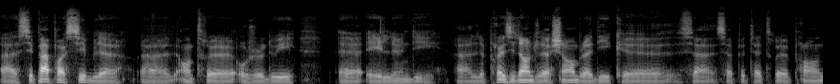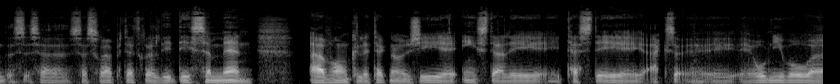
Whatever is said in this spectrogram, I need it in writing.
euh, c'est pas possible euh, entre aujourd'hui et lundi. le président de la Chambre a dit que ça, ça peut être prendre, ça, ça sera peut-être des semaines avant que la technologie est installée et testée et, au niveau euh,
